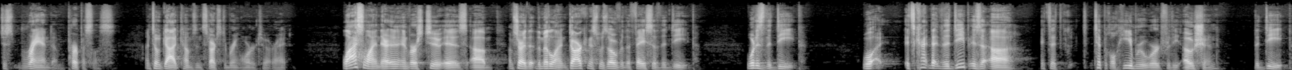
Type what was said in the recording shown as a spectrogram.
just random, purposeless, until God comes and starts to bring order to it, right? Last line there in verse 2 is um, I'm sorry, the, the, middle line darkness was over the face of the deep. What is the deep? Well, it's kind of, the deep is a, uh, it's a typical Hebrew word for the ocean, the deep.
